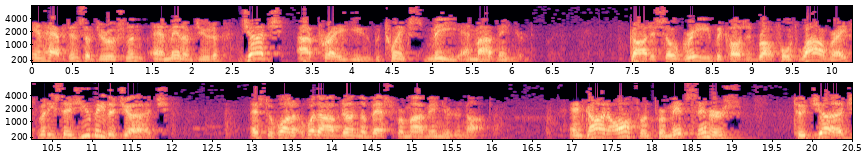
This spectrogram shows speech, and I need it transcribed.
inhabitants of Jerusalem and men of Judah, judge, I pray you, betwixt me and my vineyard. God is so grieved because it brought forth wild grapes, but He says, You be the judge as to what, whether I've done the best for my vineyard or not. And God often permits sinners to judge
